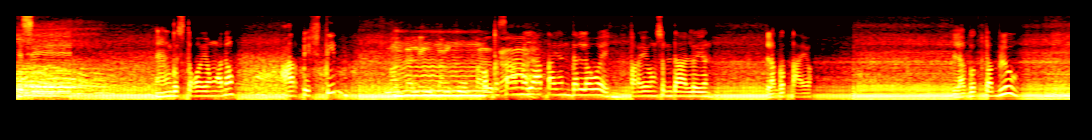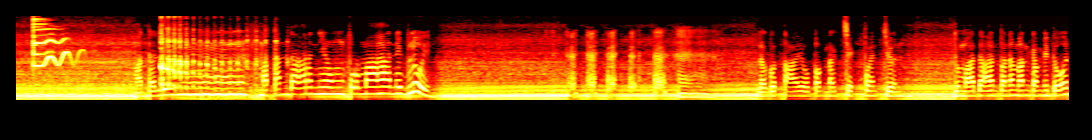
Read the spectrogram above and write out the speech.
Kasi ang gusto ko yung ano R15. Magaling kang Mm, kupal Magkasama ka. yata yung dalawa eh. Para yung sundalo yun. Lagot tayo. Lagot ka blue. Madaling matandaan yung pormahan ni Blue eh. Lagot tayo pag nag-checkpoint yun. Dumadaan pa naman kami doon.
